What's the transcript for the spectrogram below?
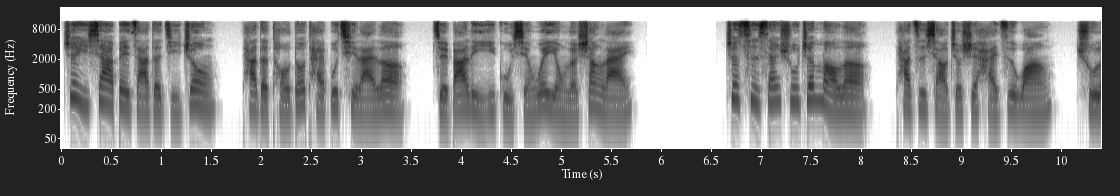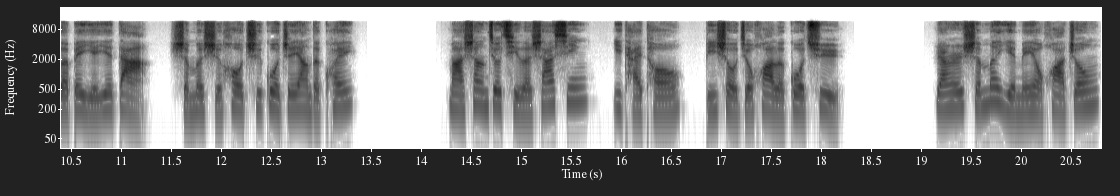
这一下被砸得极重。他的头都抬不起来了，嘴巴里一股咸味涌了上来。这次三叔真毛了，他自小就是孩子王，除了被爷爷打，什么时候吃过这样的亏？马上就起了杀心，一抬头，匕首就划了过去。然而什么也没有划中，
